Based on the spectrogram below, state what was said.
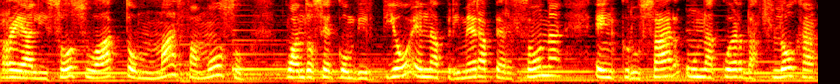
realizó su acto más famoso cuando se convirtió en la primera persona en cruzar una cuerda floja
